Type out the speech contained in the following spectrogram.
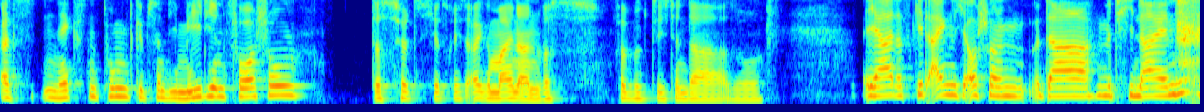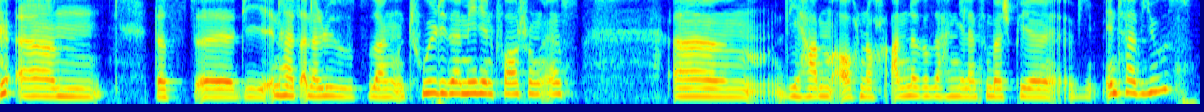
als nächsten Punkt gibt es dann die Medienforschung. Das hört sich jetzt recht allgemein an. Was verbirgt sich denn da? Also ja, das geht eigentlich auch schon da mit hinein, ähm, dass äh, die Inhaltsanalyse sozusagen ein Tool dieser Medienforschung ist. Ähm, wir haben auch noch andere Sachen gelernt, zum Beispiel wie Interviews,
